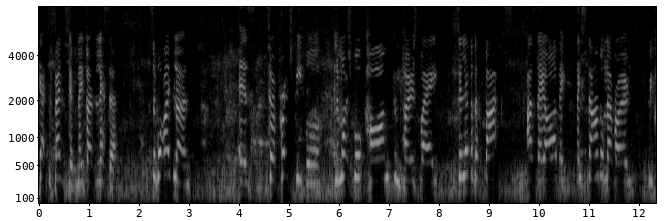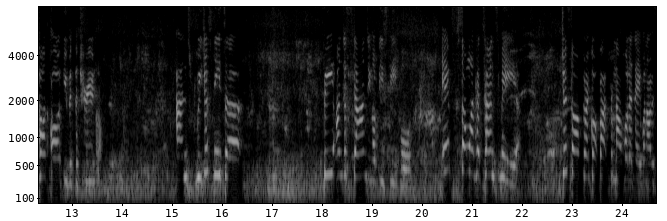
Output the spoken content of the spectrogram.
get defensive and they don't listen. So what I've learned is to approach people in a much more calm, composed way, deliver the facts as they are, they, they stand on their own, we can't argue with the truth. And we just need to be understanding of these people. If someone had turned to me just after holiday when I was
